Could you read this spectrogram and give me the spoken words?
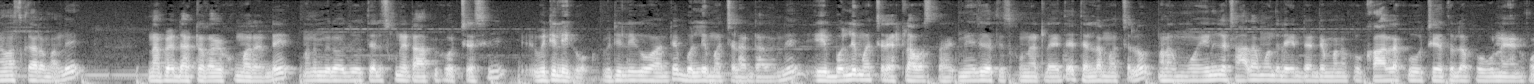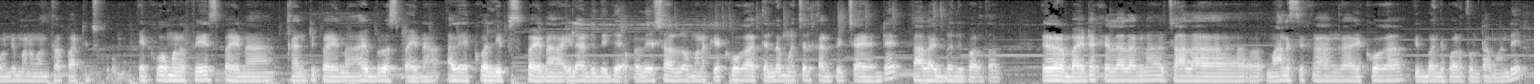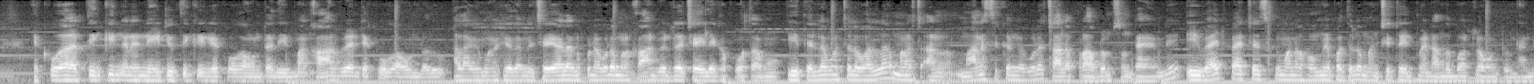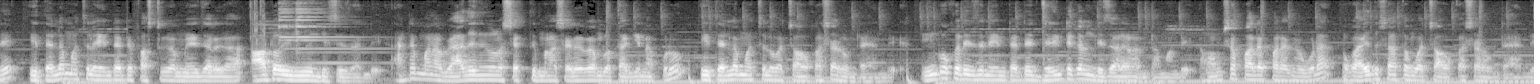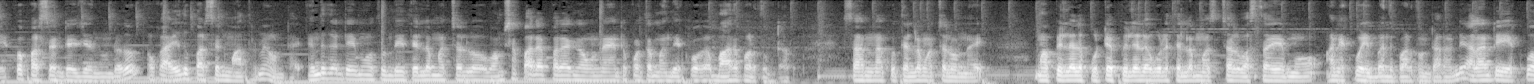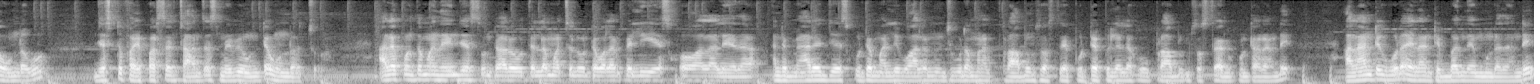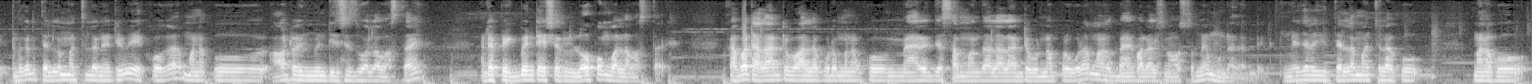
నమస్కారం అండి. నా పేరు డాక్టర్ రవికుమార్ అండి. మనం ఈరోజు తెలుసుకునే టాపిక్ వచ్చేసి విటిలిగో. విటిలిగో అంటే బొల్లి మచ్చలు అంటారండి. ఈ బొల్లి మచ్చలు ఎట్లా వస్తాయి? మేజర్గా తీసుకున్నట్లయితే తెల్ల మచ్చలు మనకు మెయిన్గా చాలా మందిలో ఏంటంటే మనకు కాళ్ళకు చేతులకు ఉన్నాయనుకోండి మనం అంతా పట్టించుకోము. ఎక్కువ మన ఫేస్ పైన కంటి పైన ఐబ్రోస్ పైన అలా ఎక్కువ లిప్స్ పైన ఇలాంటి దగ్గర ప్రదేశాల్లో మనకు ఎక్కువగా తెల్ల మచ్చలు కనిపించాయంటే చాలా ఇబ్బంది పడతాం. బయటకు వెళ్ళాలన్నా చాలా మానసికంగా ఎక్కువగా ఇబ్బంది పడుతుంటామండి. ఎక్కువ థింకింగ్ అనేది నెగిటివ్ థింకింగ్ ఎక్కువగా ఉంటుంది మన కాన్ఫిడెంట్ ఎక్కువగా ఉండదు. అలాగే మనకి ఏదైనా చేయాలనుకున్నా కూడా మనం కాన్ఫిడెంట్గా చేయలేకపోతాము. ఈ తెల్ల మచ్చల వల్ల మన మానసికంగా కూడా చాలా ప్రాబ్లమ్స్ ఉంటాయండి. ఈ వైట్ ప్యాచెస్కి మన హోమియోపతిలో మంచి ట్రీట్మెంట్ అందుబాటులో ఉంటుందండి. ఈ తెల్ల మచ్చలు ఏంటంటే ఫస్ట్గా మేజర్గా ఆటో ఇమ్యూన్ డిసీజ్ అండి. అంటే మన వ్యాధి నిరోధక శక్తి మన శరీరంలో తగ్గినప్పుడు ఈ తెల్ల మచ్చలు వచ్చే అవకాశాలు ఉంటాయండి. ఇంకొక రీజన్ ఏంటంటే జెనెటికల్ డిజార్డర్ అంటామండి. వంశపారపరంగా కూడా ఒక ఐదు శాతం వచ్చే అవకాశాలు ఉంటాయండి ఎక్కువ పర్సెంటేజ్ ఏమి ఉండదు. ఒక ఐదు పర్సెంట్ మాత్రమే ఉంటాయి. ఎందుకంటే ఏమవుతుంది? తెల్ల మచ్చల్లో వంశపారపరంగా ఉన్నాయంటే కొంతమంది ఎక్కువగా బాధపడుతుంటారు. సార్ నాకు తెల్ల మచ్చలు ఉన్నాయి. మా పిల్లలు పుట్టే పిల్లలు కూడా తెల్ల మచ్చలు వస్తాయేమో అని ఎక్కువ ఇబ్బంది పడుతుంటారండి. అలాంటివి ఎక్కువ ఉండవు. Just five percent chances maybe ఉంటే ఉండొచ్చు. అలా కొంతమంది ఏం చేస్తుంటారు? తెల్ల మచ్చలు ఉంటే వాళ్ళని పెళ్ళి చేసుకోవాలా లేదా? అంటే మ్యారేజ్ చేసుకుంటే మళ్ళీ వాళ్ళ నుంచి కూడా మనకు ప్రాబ్లమ్స్ వస్తాయి. పుట్టే పిల్లలకు ప్రాబ్లమ్స్ వస్తాయి అనుకుంటారండి అలాంటివి కూడా ఎలాంటి ఇబ్బంది ఏమి ఉండదండి. ఎందుకంటే తెల్ల మచ్చలు అనేటివి ఎక్కువగా మనకు ఆటో ఇమ్యూన్ డిసీజ్ వల్ల వస్తాయి. అంటే పిగ్మెంటేషన్ లోపం వల్ల వస్తాయి. కాబట్టి అలాంటి వాళ్ళకు కూడా మనకు మ్యారేజ్ సంబంధాలు అలాంటివి ఉన్నప్పుడు కూడా మనకు భయపడాల్సిన అవసరం ఏమి ఉండదండి. మేజర్ ఈ తెల్ల మచ్చలకు మనకు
